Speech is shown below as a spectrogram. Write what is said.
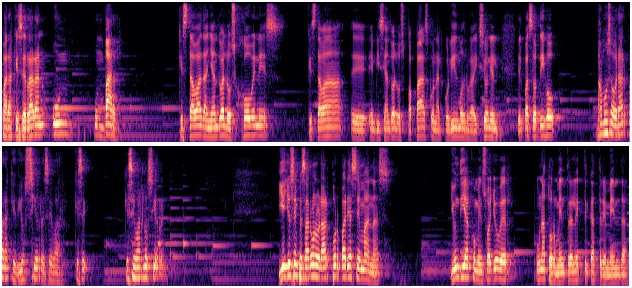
para que cerraran un, un bar que estaba dañando a los jóvenes, que estaba eh, enviciando a los papás con alcoholismo, drogadicción. Y el, el, pastor dijo, vamos a orar para que Dios cierre ese bar, que, se, que ese bar lo cierren. Y ellos empezaron a orar por varias semanas y un día comenzó a llover una tormenta eléctrica tremenda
